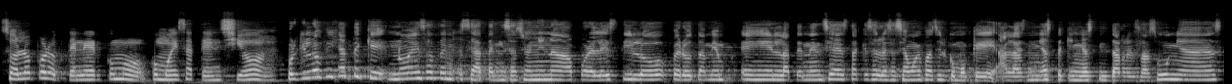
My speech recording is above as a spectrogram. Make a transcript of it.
solo por obtener como, como esa atención. Porque luego fíjate que no es satanización ni nada por el estilo, pero también en eh, la tendencia esta que se les hacía muy fácil como que a las niñas pequeñas pintarles las uñas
